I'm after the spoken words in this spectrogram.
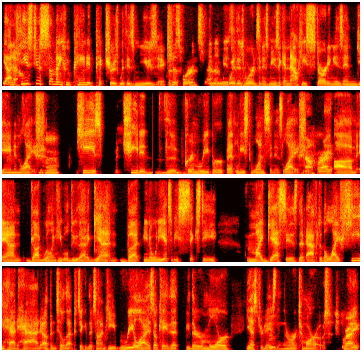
Yeah, you know. he's just somebody who painted pictures with his music, with his words and the music. with his words and his music, and now he's starting his end game in life. Mhm. He's cheated the Grim Reaper at least once in his life. Yeah, right. um, and God willing, he will do that again. But you know, when you get to be sixty, my guess is that after the life he had had up until that particular time, he realized, okay, that there are more yesterdays than there are tomorrows. Right.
